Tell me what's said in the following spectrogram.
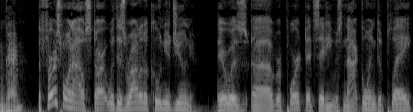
Okay. The first one I'll start with is Ronald Acuna Jr. There was a report that said he was not going to play.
